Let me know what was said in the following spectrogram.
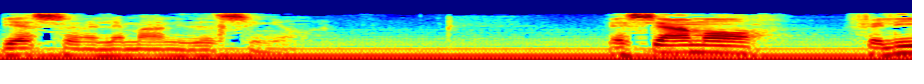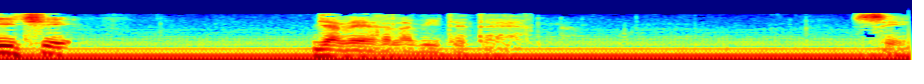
di essere nelle mani del Signore e siamo felici di avere la vita eterna. Sì,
